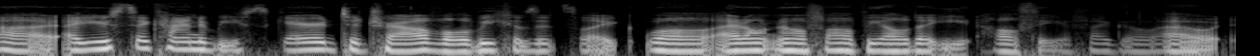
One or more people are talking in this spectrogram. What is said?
uh, I used to kind of be scared to travel because it's like, well, I don't know if I'll be able to eat healthy if I go out.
